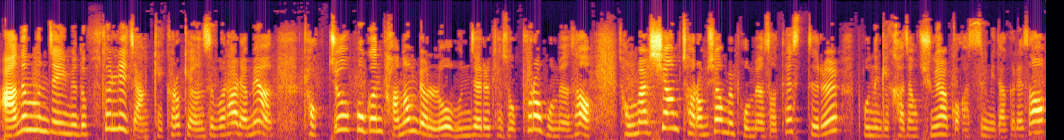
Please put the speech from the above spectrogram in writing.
아는 문제임에도 틀리지 않게 그렇게 연습을 하려면 격주 혹은 단원별로 문제를 계속 풀어보면서 정말 시험처럼 시험을 보면서 테스트를 보는 게 가장 중요할 것 같습니다. 그래서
